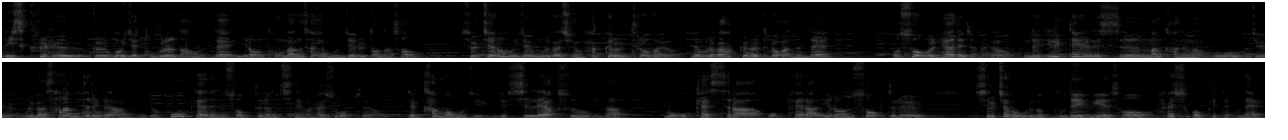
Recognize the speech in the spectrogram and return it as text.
리스크를 끌고 이제 독일을 나오는데 이런 건강상의 문제를 떠나서 실제로 이제 우리가 지금 학교를 들어가요. 근데 우리가 학교를 들어갔는데 어, 수업을 해야 되잖아요. 근데 1대1 레슨만 가능하고 이제 우리가 사람들이랑 이제 호흡해야 되는 수업들은 진행을 할 수가 없어요. 이제 칸머무직, 이제 실내악 수업이나 뭐 오케스트라, 오페라 이런 수업들을 실제로 우리가 무대 위에서 할 수가 없기 때문에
